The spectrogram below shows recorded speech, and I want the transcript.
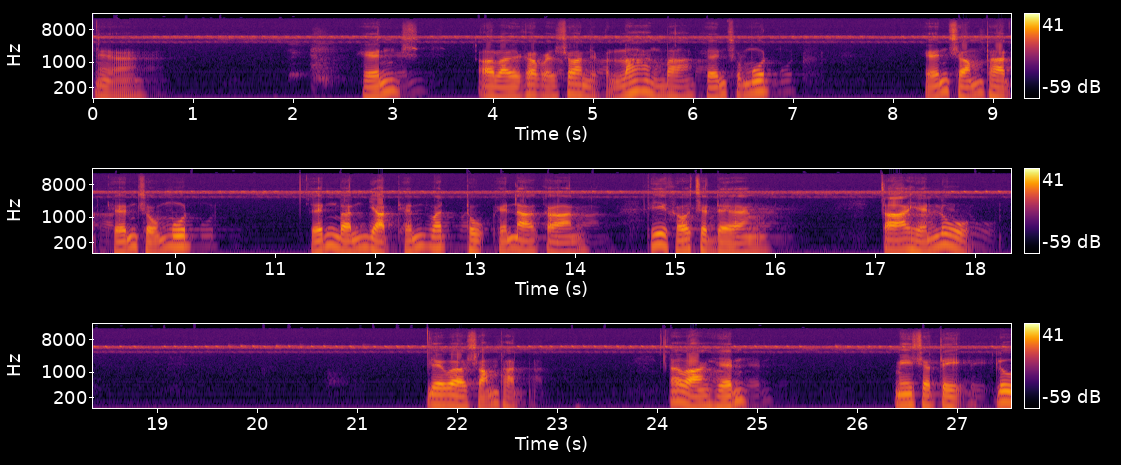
เนี่ยเห็นอะไรเข้าไปซ่อนเนี่ยมันล่างบางเห็นสมมุติ เห็นสัมผัส เห็นสมมุติ เห็นบัญญัติเห็นวัตถุเห็นอาการ ที่เขาแสดง ตาเห็นรูปเรียกว่าสัมผัส ระหว่างเห็น มีสติรู้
